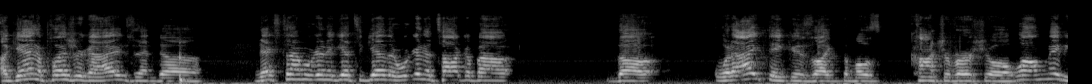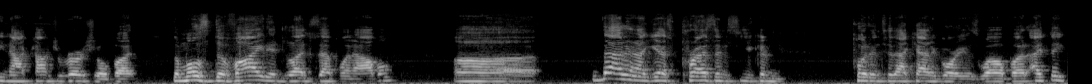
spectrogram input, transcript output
again, a pleasure, guys. And uh, next time we're going to get together, we're going to talk about the what I think is like the most controversial. Well, maybe not controversial, but the most divided Led Zeppelin album. Uh, that and I guess Presence you can put into that category as well. But I think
